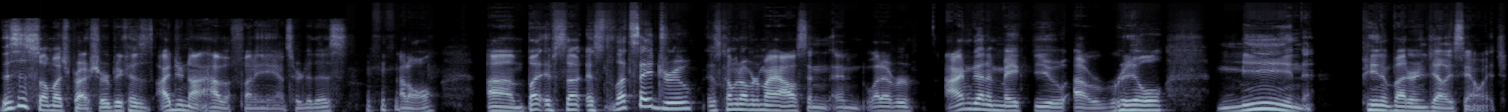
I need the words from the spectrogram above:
This is so much pressure because I do not have a funny answer to this at all. Um, but if so, if let's say Drew is coming over to my house and and whatever, I'm gonna make you a real mean peanut butter and jelly sandwich,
